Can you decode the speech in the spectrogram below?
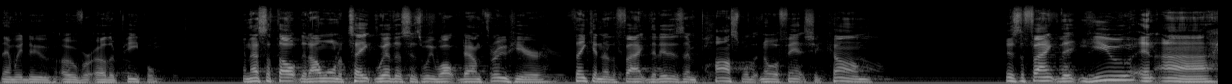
than we do over other people. And that's a thought that I want to take with us as we walk down through here, thinking of the fact that it is impossible that no offense should come, is the fact that you and I,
